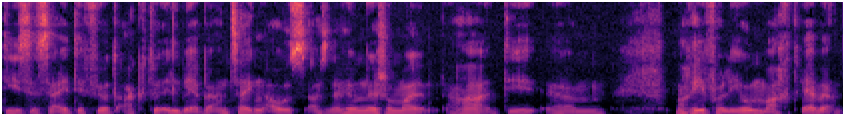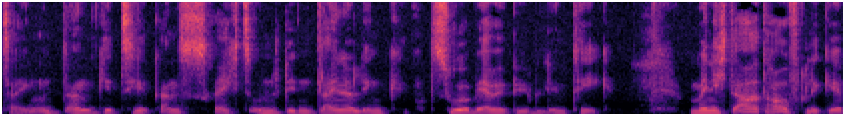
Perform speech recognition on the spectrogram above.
Diese Seite führt aktuell Werbeanzeigen aus. Also da hören wir schon mal, aha, die ähm, Marie vor Leo macht Werbeanzeigen. Und dann geht es hier ganz rechts unten steht ein kleiner Link zur Werbebibliothek. Und wenn ich da draufklicke,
